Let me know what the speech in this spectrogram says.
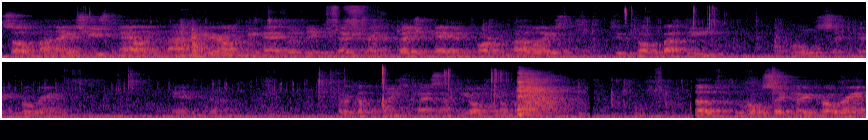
So my name is Houston Allen, and I'm here on behalf of the Kentucky Transportation Cabinet Department of Highways to talk about the rural secondary program. And, uh, have a couple things to pass out to y'all, if you don't mind. Of the rural secondary program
